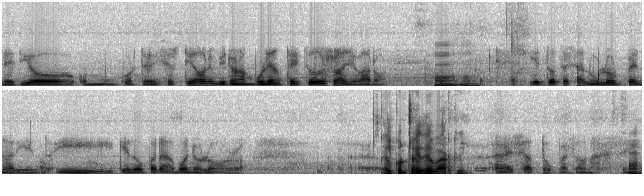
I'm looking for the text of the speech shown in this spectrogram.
le dio como un corte de digestión y vino la ambulancia y todo se la llevaron. Y entonces se anuló el plenario y- y quedó para, bueno, lo, El Consejo de Barri. ah, exacto, perdona, sí, Ah.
